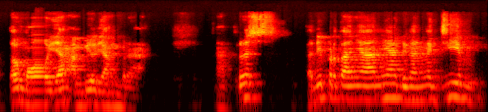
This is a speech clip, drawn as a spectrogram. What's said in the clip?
atau mau yang ambil yang berat. Nah, terus tadi pertanyaannya dengan nge-gym.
